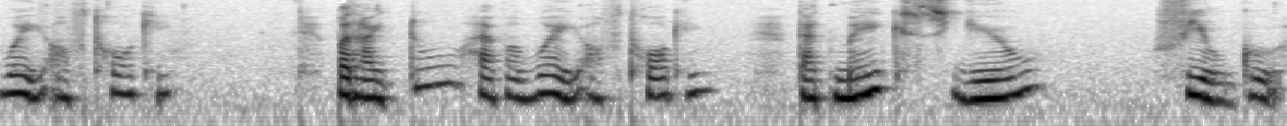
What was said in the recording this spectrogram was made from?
way of talking. But I do have a way of talking that makes you feel good.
